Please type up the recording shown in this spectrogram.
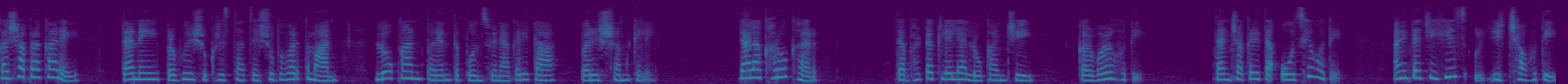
कशा प्रकारे त्याने प्रभू यशू ख्रिस्ताचे शुभवर्तमान लोकांपर्यंत पोहोचविण्याकरिता परिश्रम केले. त्याला खरोखर त्या भटकलेल्या लोकांची कळवळ होती. त्यांच्याकरिता ओझे होते आणि त्याची हीच इच्छा होती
